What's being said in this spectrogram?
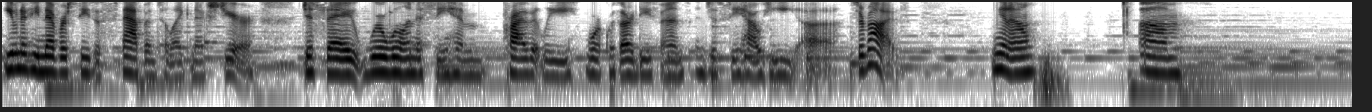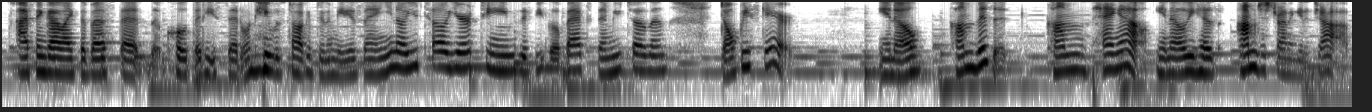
even if he never sees a snap until like next year, just say we're willing to see him privately work with our defense and just see how he uh, survives. You know, um, I think I like the best that the quote that he said when he was talking to the media saying, you know, you tell your teams if you go back to them, you tell them, don't be scared. You know, come visit, come hang out, you know, because I'm just trying to get a job.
